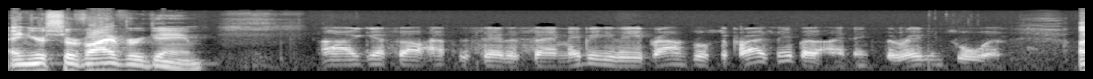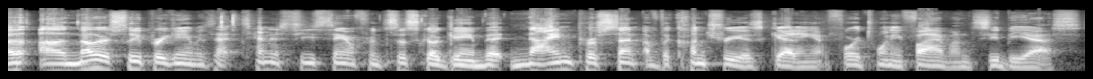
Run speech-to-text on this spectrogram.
And your survivor game. I guess I'll have to say the same. Maybe the Browns will surprise me, but I think the Ravens will win. Uh, another sleeper game is that Tennessee San Francisco game that nine percent of the country is getting at 425 on CBS.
